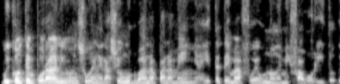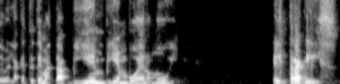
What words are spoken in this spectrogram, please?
muy contemporáneo en su generación urbana panameña. Y este tema fue uno de mis favoritos. De verdad que este tema está bien, bien bueno, muy. El tracklist,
